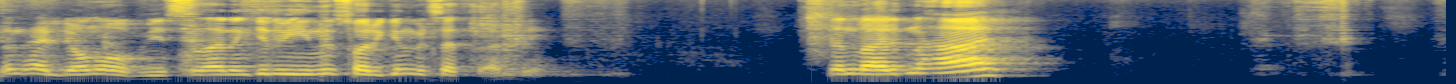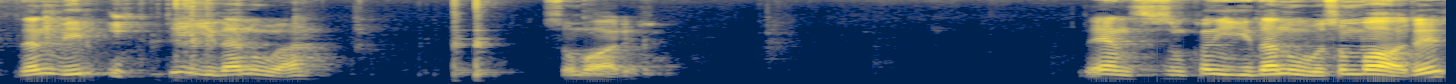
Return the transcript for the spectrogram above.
Den hellige ånd overbevise deg. Den genuine sorgen vil sette deg fri. Den verden her, den vil ikke gi deg noe som varer. Det eneste som kan gi deg noe som varer,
